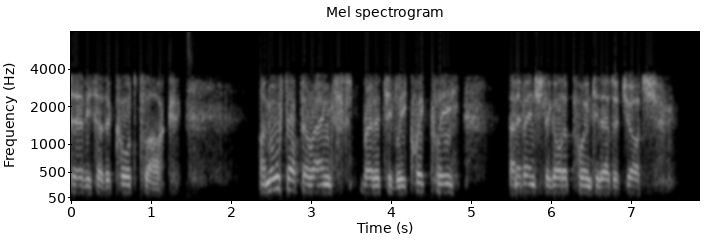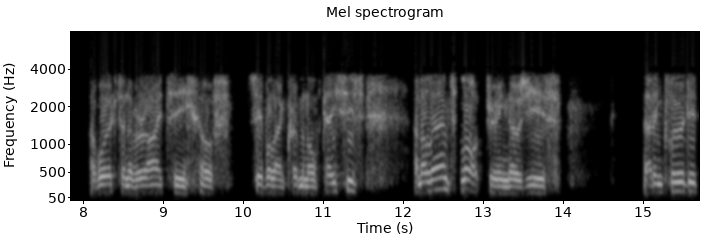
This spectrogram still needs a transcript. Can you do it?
service as a court clerk. I moved up the ranks relatively quickly and eventually got appointed as a judge. I worked on a variety of civil and criminal cases, and I learned a lot during those years. That included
